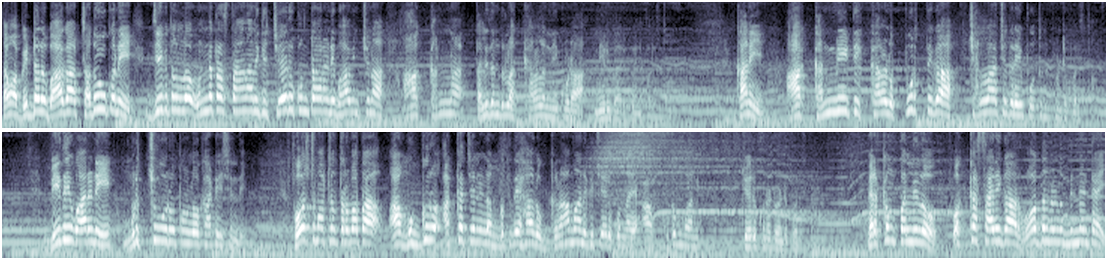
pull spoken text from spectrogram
తమ బిడ్డలు బాగా చదువుకొని జీవితంలో ఉన్నత స్థానానికి చేరుకుంటారని భావించిన ఆ కన్న తల్లిదండ్రుల కలలన్నీ కూడా నీరుగారిపోయిన పరిస్థితి కానీ ఆ కన్నీటి కలలు పూర్తిగా చెల్లా చెదిరైపోతున్నటువంటి పరిస్థితి వీధి వారిని మృత్యువు రూపంలో కాటేసింది. పోస్ట్ మార్టం తర్వాత ఆ ముగ్గురు అక్క చెల్లెళ్ళ మృతదేహాలు గ్రామానికి చేరుకున్నాయి. ఆ కుటుంబానికి చేరుకున్నటువంటి పరిస్థితి. పెరకంపల్లిలో ఒక్కసారిగా రోదనలు మిన్నంటాయి.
